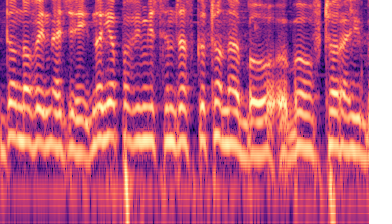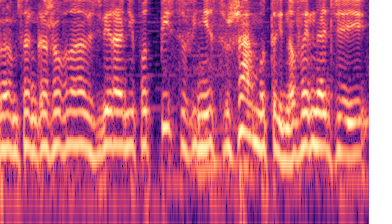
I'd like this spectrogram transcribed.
Do Nowej Nadziei. No ja powiem, jestem zaskoczona, bo, bo wczoraj byłam zaangażowana w zbieranie podpisów i nie słyszałam o tej Nowej Nadziei.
